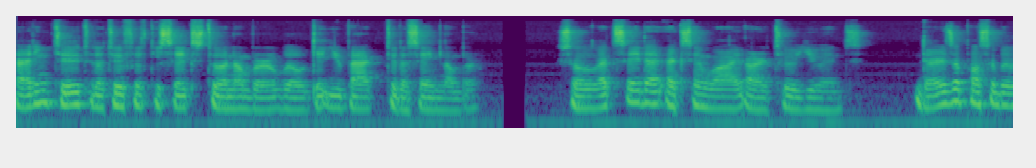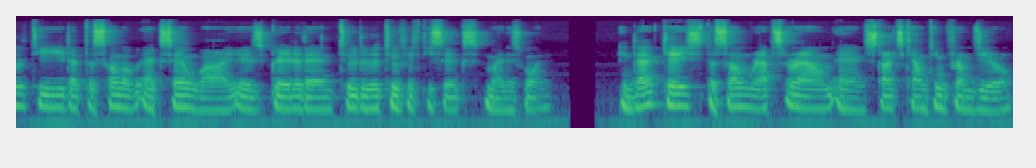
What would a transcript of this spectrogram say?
Adding 2 to the 256 to a number will get you back to the same number. So let's say that x and y are two uints. There is a possibility that the sum of x and y is greater than 2 to the 256 minus 1. In that case, the sum wraps around and starts counting from zero.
